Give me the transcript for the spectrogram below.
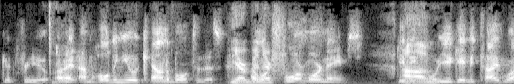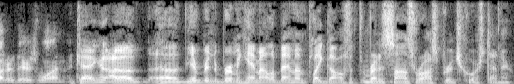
Good for you. All right, I'm holding you accountable to this. Ever I want there? four more names. Me Um. You gave me Tidewater. There's one. Okay, uh, uh, you ever been to Birmingham, Alabama, and play golf at the Renaissance Ross Bridge course down there?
